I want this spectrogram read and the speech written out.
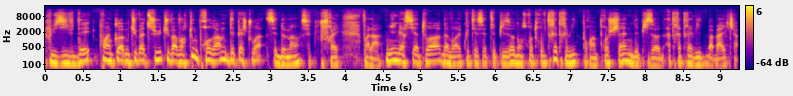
inclusiveday.com. Tu vas dessus, tu vas voir tout le programme. Dépêche-toi, c'est demain, c'est tout frais. Voilà, mille merci à toi d'avoir écouté cet épisode. On se retrouve très très vite pour un prochain épisode. À très très vite. Bye bye, ciao.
